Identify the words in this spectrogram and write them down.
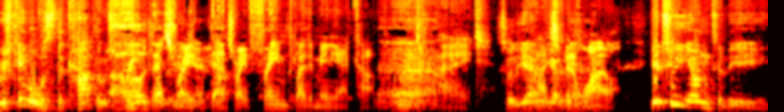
Bruce Campbell was the cop that was framed. Oh, by that's the right. Maniac That's Cop. right. Framed by the maniac cop. That's Ah. right. So yeah, we it's been be a on while. You're too young to be.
